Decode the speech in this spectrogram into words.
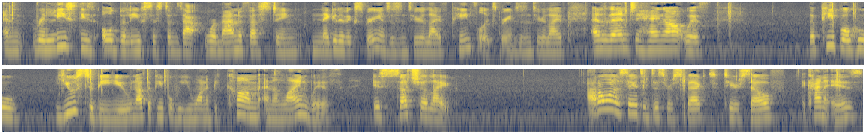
and release these old belief systems that were manifesting negative experiences into your life, painful experiences into your life, and then to hang out with the people who used to be you, not the people who you want to become and align with, is such a like I don't want to say it's a disrespect to yourself. It kind of is.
